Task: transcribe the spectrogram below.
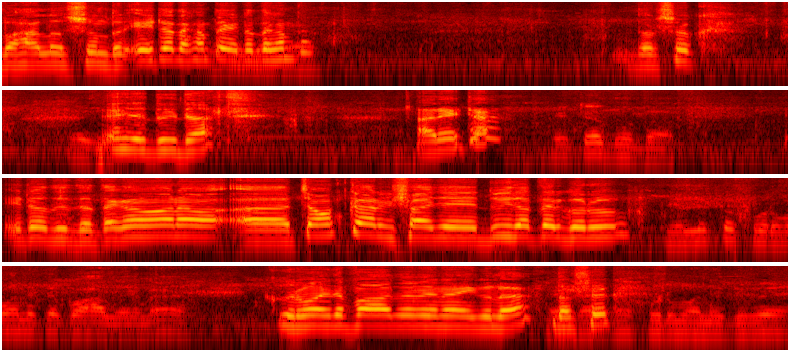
ভালো সুন্দর। এটা দেখান তো এটা দেখান তো। দর্শক এই যে দুই দাঁত। আর এটা? এটা দু দাঁত। এটাও দুই দাঁত। এখন মানে চমৎকার বিষয় যে দুই দাঁতের গরু। এগুলো তো কোরবানিতে পাওয়া যায় না। কুরবানিতে পাওয়া যাবে না এগুলা দর্শক। কোরবানি দিবে।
